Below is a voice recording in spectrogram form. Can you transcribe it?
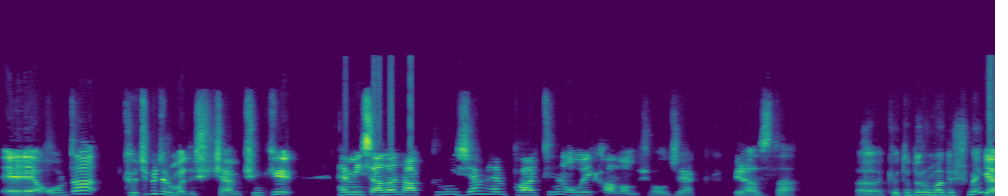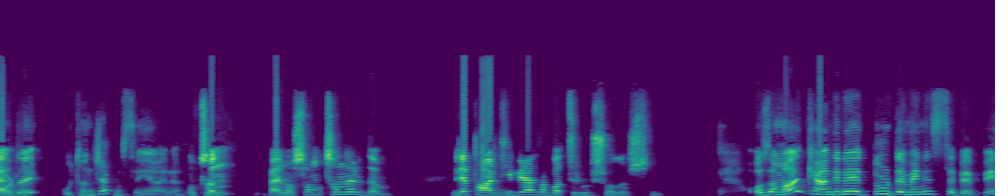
E, orada kötü bir duruma düşeceğim. Çünkü hem insanların hakkını yiyeceğim hem partinin olayı kalmamış olacak biraz da. Ha, kötü duruma düşmek ya, orada utanacak mısın yani? Utan ben olsam utanırdım. Bir de partiyi hmm. biraz da batırmış olursun. O zaman kendine dur demenin sebebi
